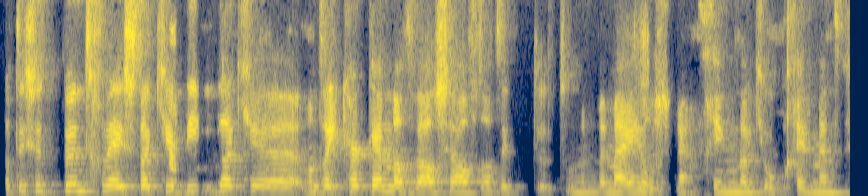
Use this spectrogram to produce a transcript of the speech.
Wat is het punt geweest dat je, die, dat je... Want ik herken dat wel zelf, dat ik, toen het bij mij heel slecht ging... dat je op een gegeven moment...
